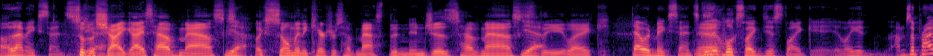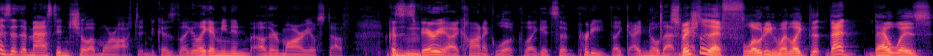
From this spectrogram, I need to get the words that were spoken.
Oh, that makes sense. So Yeah. the shy guys have masks. Yeah. Like so many characters have masks. The ninjas have masks. Yeah. The like That would make sense because Yeah. it looks like just like eh, like it, I'm surprised that the mask didn't show up more often because like like I mean in other Mario stuff because it's very iconic look like it's a pretty like I know that Mm-hmm. especially that floating one. Like th- that that was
